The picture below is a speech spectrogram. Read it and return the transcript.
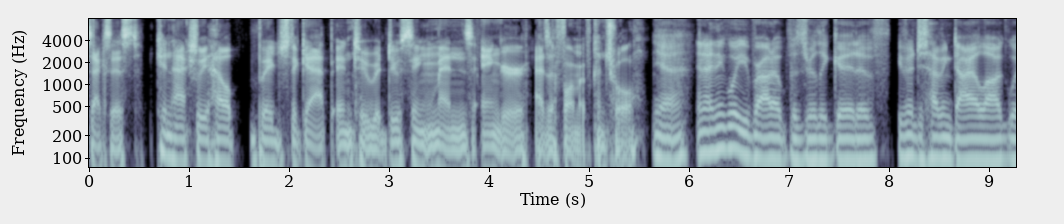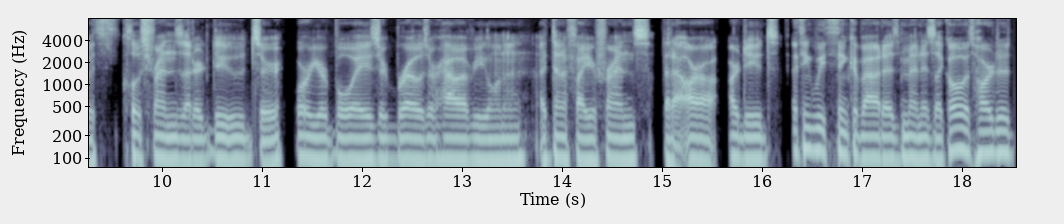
sexist can actually help bridge the gap into reducing men's anger as a form of control. Yeah. And I think what you brought up was really good of even just having dialogue with close friends that are dudes or or your boys or bros or however you want to identify your friends that are are dudes. I think we think about as men as like, oh, it's hard to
